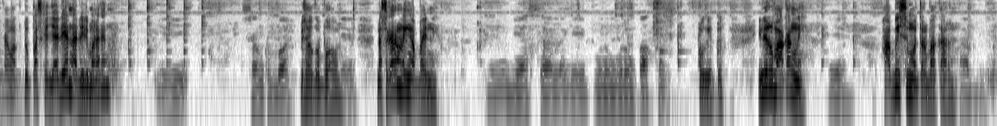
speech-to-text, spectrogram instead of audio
Kan waktu pas kejadian ada di mana kan? di saung kebon Bisa kebon. Iya. Nah sekarang lagi ngapain nih? ini biasa lagi gulung-gulung paku Oh gitu. Ini rumah Kang nih. iya Habis semua terbakar. habis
